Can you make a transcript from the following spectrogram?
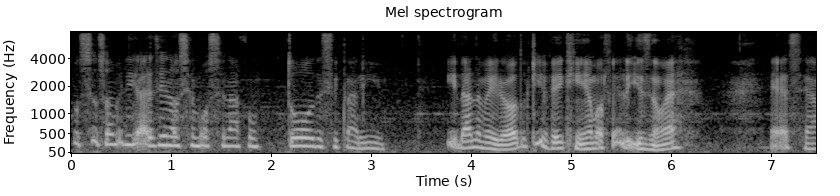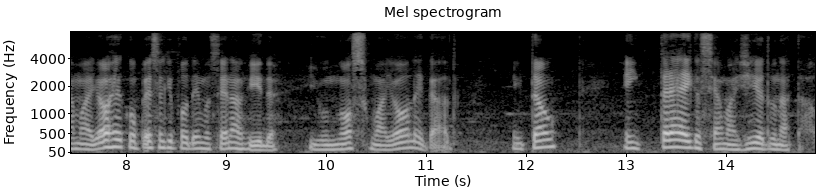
os seus familiares irão se emocionar com todo esse carinho. E nada melhor do que ver quem ama feliz, não é? Essa é a maior recompensa que podemos ter na vida e o nosso maior legado. Então, entregue-se à magia do Natal.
